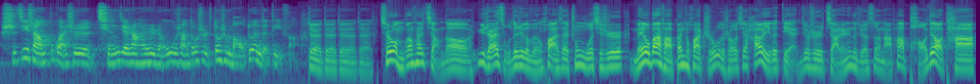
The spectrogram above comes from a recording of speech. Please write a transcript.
实际上不管是情节上还是人物上，都是都是矛盾的地方。对对对对对，其实我们刚才讲到御宅族的这个文化，在中国其实没有办法本土化植入的时候，其实还有一个点，就是贾玲这个角色，哪怕刨掉她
